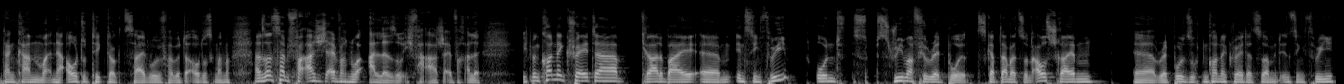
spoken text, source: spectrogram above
Dann kam mal eine Auto-TikTok-Zeit, wo wir verwirrte Autos gemacht haben. Ansonsten hab ich, verarsche ich einfach nur alle so. Ich verarsche einfach alle. Ich bin Content Creator, gerade bei ähm, Instinct 3 und Streamer für Red Bull. Es gab damals so ein Ausschreiben. Äh, Red Bull sucht einen Content Creator zusammen mit Instinct 3. Und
